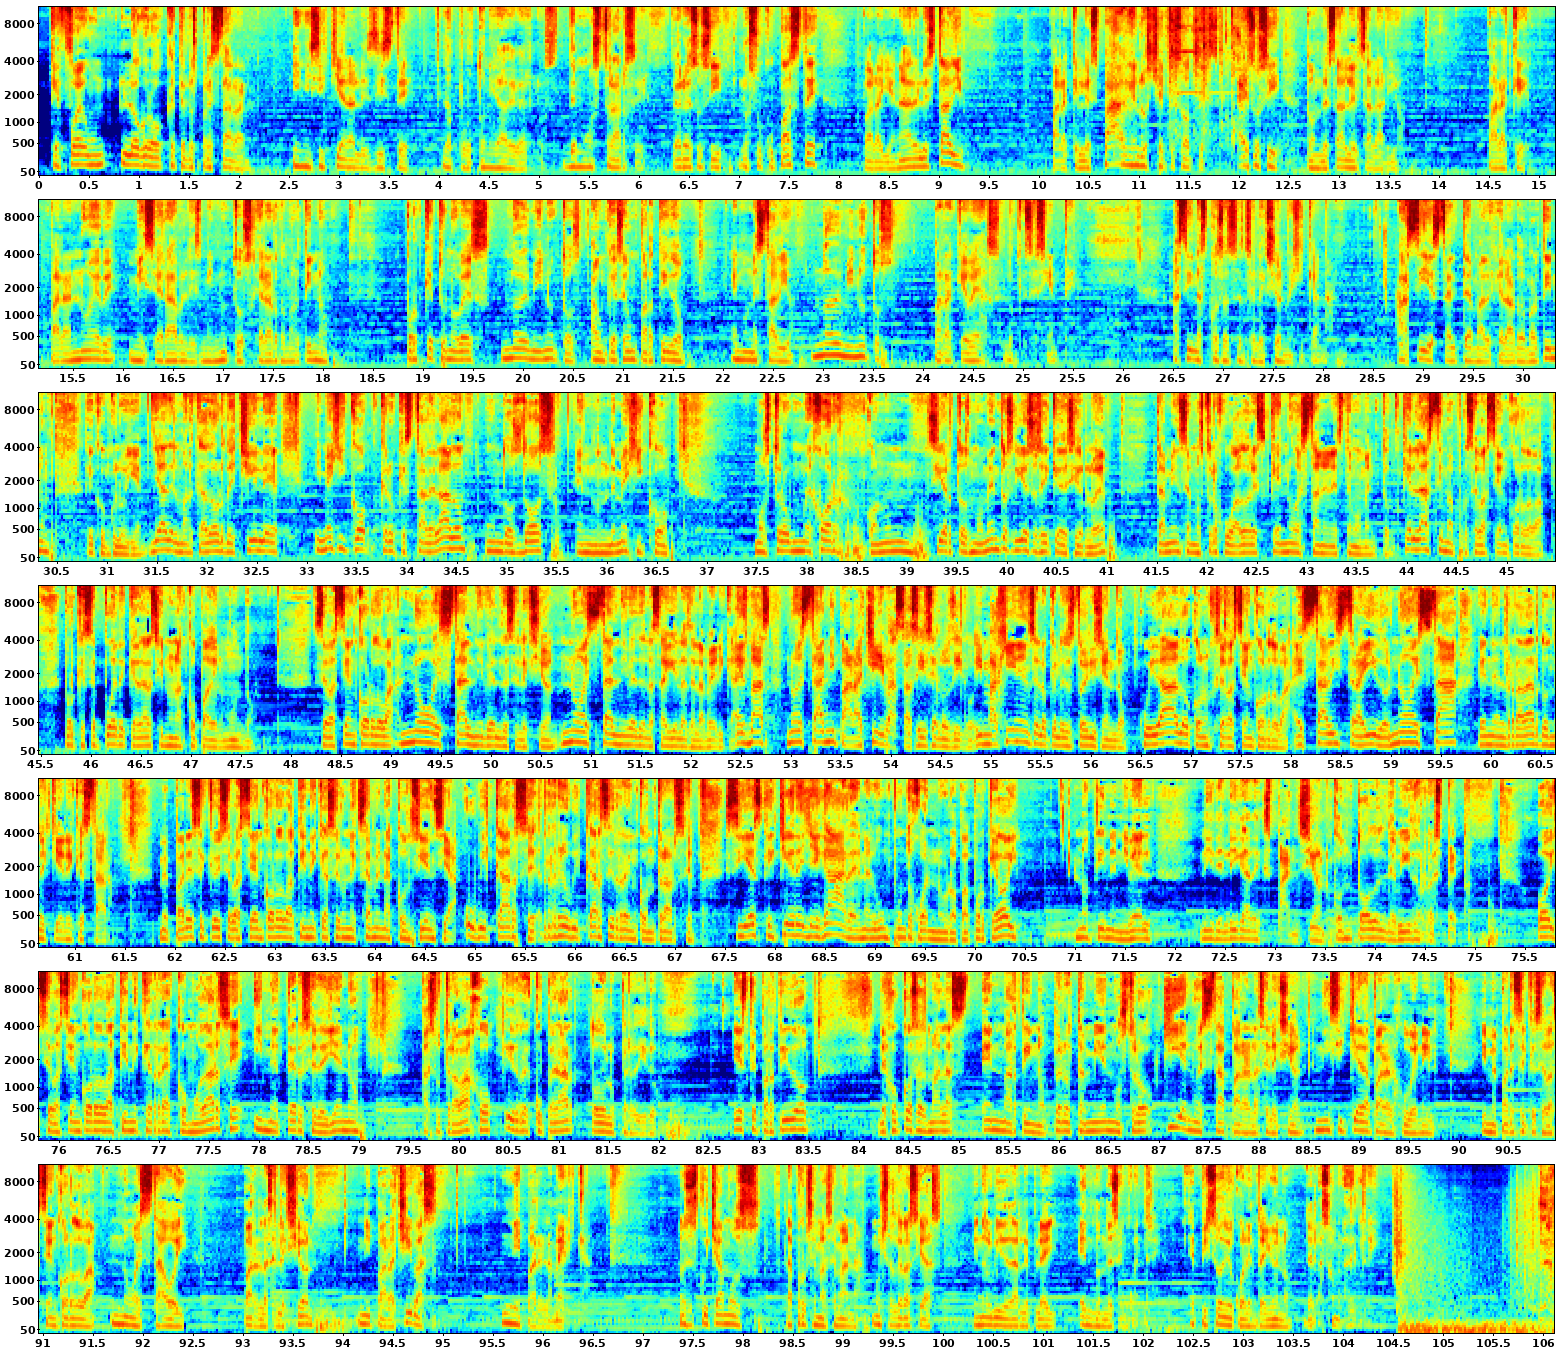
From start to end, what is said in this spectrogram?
que fue un logro que te los prestaran y ni siquiera les diste la oportunidad de verlos, de mostrarse? Pero eso sí, los ocupaste para llenar el estadio, para que les paguen los chequesotes. Eso sí, donde sale el salario. ¿Para qué? Para nueve miserables minutos, Gerardo Martino. ¿Por qué tú no ves nueve minutos, aunque sea un partido en un estadio? Nueve minutos para que veas lo que se siente. Así las cosas en selección mexicana. Así está el tema de Gerardo Martino, que concluye. Ya del marcador de Chile y México, creo que está de lado, un 2-2, en donde México mostró mejor con ciertos momentos, y eso sí hay que decirlo, ¿eh? También se mostró jugadores que no están en este momento. Qué lástima por Sebastián Córdoba, porque se puede quedar sin una Copa del Mundo. Sebastián Córdoba no está al nivel de selección, no está al nivel de las Águilas del América. Es más, no está ni para Chivas, así se los digo. Imagínense lo que les estoy diciendo. Cuidado con Sebastián Córdoba, está distraído, no está en el radar donde tiene que estar. Me parece que hoy Sebastián Córdoba tiene que hacer un examen a conciencia, ubicarse, reubicarse y reencontrarse. Si es que quiere llegar en algún punto a jugar en Europa, porque hoy no tiene nivel ni de liga de expansión, con todo el debido respeto. Hoy Sebastián Córdoba tiene que reacomodarse y meterse de lleno a su trabajo y recuperar todo lo perdido. Este partido dejó cosas malas en Martino, pero también mostró quién no está para la selección, ni siquiera para el juvenil. Y me parece que Sebastián Córdoba no está hoy para la selección, ni para Chivas, ni para el América. Nos escuchamos la próxima semana. Muchas gracias y no olvide darle play en donde se encuentre. Episodio 41 de La Sombra del Tren.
